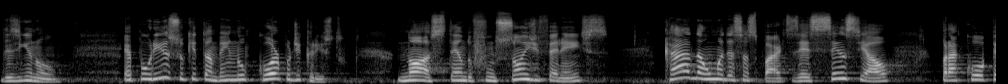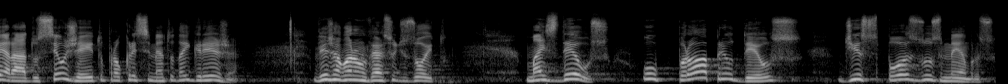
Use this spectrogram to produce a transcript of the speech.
designou. É por isso que também no corpo de Cristo, nós tendo funções diferentes, cada uma dessas partes é essencial para cooperar do seu jeito para o crescimento da igreja. Veja agora no verso 18. Mas Deus, o próprio Deus, dispôs os membros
